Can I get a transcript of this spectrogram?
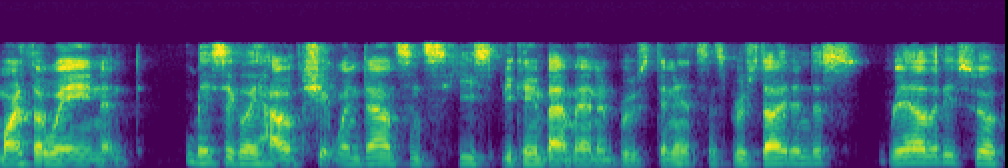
Martha Wayne and basically how shit went down since he became Batman and Bruce didn't, since Bruce died in this reality. So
